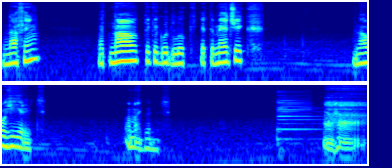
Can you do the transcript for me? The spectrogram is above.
Nothing. But now take a good look at the magic. Now hear it. Oh my goodness. Aha.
